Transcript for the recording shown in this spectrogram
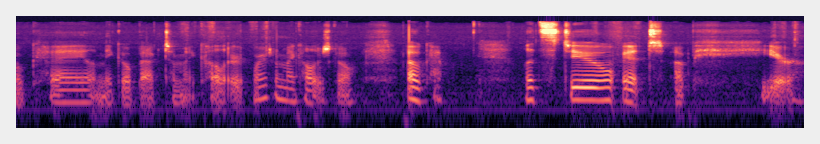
Okay, let me go back to my color. Where did my colors go? Okay. Let's do it up here.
